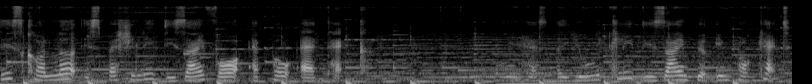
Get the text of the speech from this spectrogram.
This collar is specially designed for Apple AirTag and it has a uniquely designed built-in pocket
